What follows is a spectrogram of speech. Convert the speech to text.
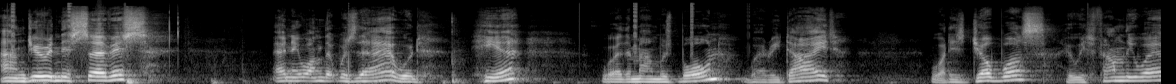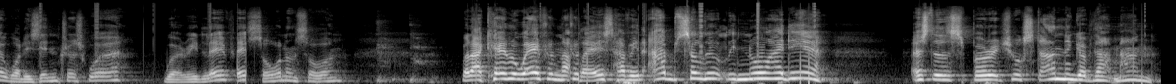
And during this service, anyone that was there would hear where the man was born, where he died, what his job was, who his family were, what his interests were, where he lived, so on and so on. But I came away from that place having absolutely no idea as to the spiritual standing of that man.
